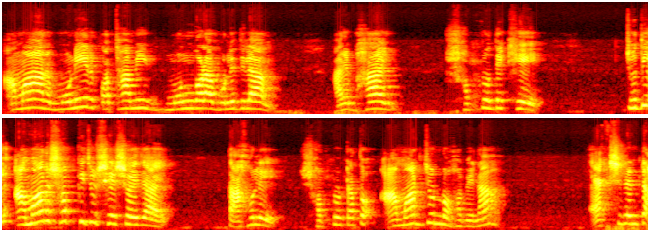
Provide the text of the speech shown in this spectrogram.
আমার মনের কথা আমি মন গড়া বলে দিলাম। আরে ভাই, স্বপ্ন দেখে যদি আমার সব কিছু শেষ হয়ে যায়, তাহলে স্বপ্নটা তো আমার জন্য হবে না। অ্যাক্সিডেন্টটা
